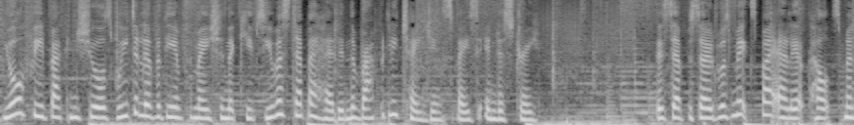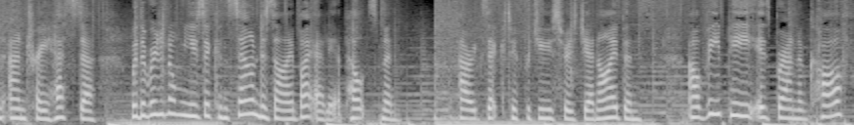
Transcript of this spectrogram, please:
Your feedback ensures we deliver the information that keeps you a step ahead in the rapidly changing space industry. This episode was mixed by Elliot Peltzman and Trey Hester, with original music and sound design by Elliot Peltzman. Our executive producer is Jen Iben. Our VP is Brandon Karpf.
